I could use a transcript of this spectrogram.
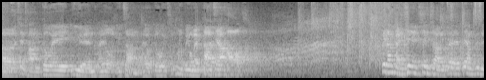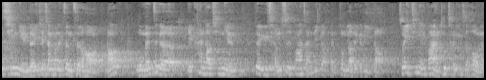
呃，现场各位议员、还有里长、还有各位听众的朋友们，大家好！非常感谢县长在非常支持青年的一些相关的政策哈，然后我们这个也看到青年对于城市发展的一个很重要的一个力道。所以青年发展处成立之后呢，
